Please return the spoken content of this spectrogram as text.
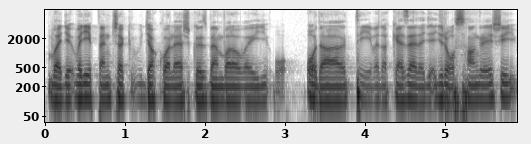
vagy, vagy éppen csak gyakorlás közben valahova így oda téved a kezed egy, egy rossz hangra, és így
